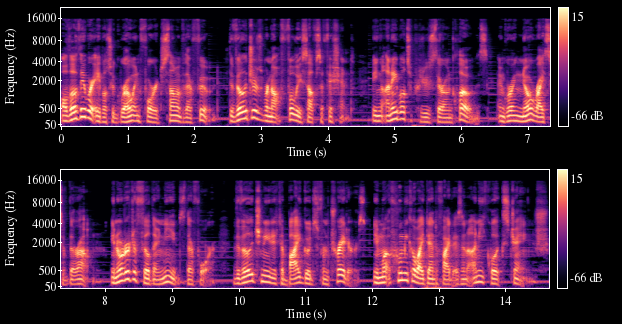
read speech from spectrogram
Although they were able to grow and forage some of their food, the villagers were not fully self sufficient, being unable to produce their own clothes and growing no rice of their own. In order to fill their needs, therefore, the village needed to buy goods from traders in what Fumiko identified as an unequal exchange.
